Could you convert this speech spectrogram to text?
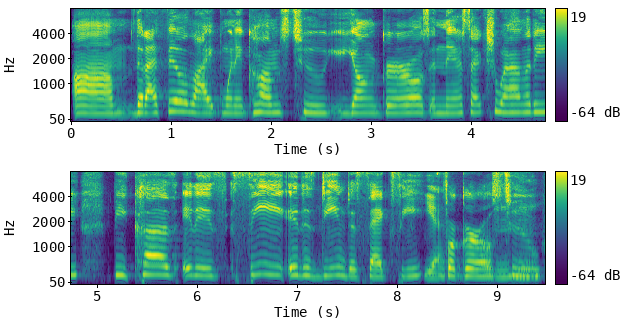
um that I feel like when it comes to young girls and their sexuality, because it is seen it is deemed as sexy Yes. for girls to mm-hmm.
